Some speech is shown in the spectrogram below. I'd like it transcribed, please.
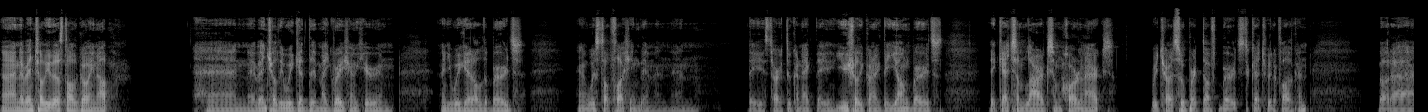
And eventually they'll start going up. And eventually we get the migration here and and we get all the birds and we start flushing them and they start to connect. They usually connect the young birds. They catch some larks, some horn larks, which are super tough birds to catch with a falcon. But uh,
